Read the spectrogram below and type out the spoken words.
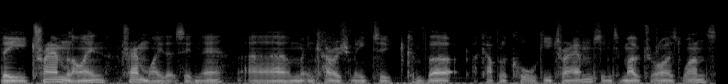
the tram line tramway that's in there um, encouraged me to convert a couple of corgi trams into motorized ones.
